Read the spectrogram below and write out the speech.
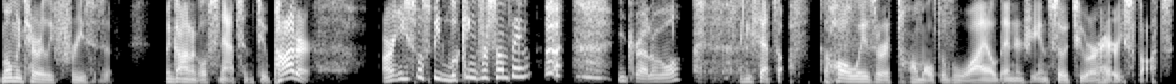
momentarily freezes him. McGonagall snaps him to Potter, aren't you supposed to be looking for something? Incredible. And he sets off. The hallways are a tumult of wild energy, and so too are Harry's thoughts.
